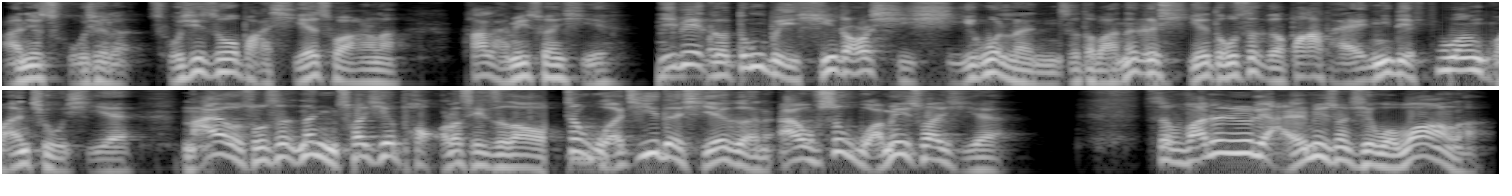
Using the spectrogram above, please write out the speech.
俺就出去了。出去之后把鞋穿上了。他俩没穿鞋，你别搁东北洗澡洗习惯了，你知道吧？那个鞋都是搁吧台，你得付完款取鞋，哪有说是？那你穿鞋跑了，谁知道？这我记得鞋搁那，哎，是我没穿鞋，是反正就俩人没穿鞋，我忘了，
